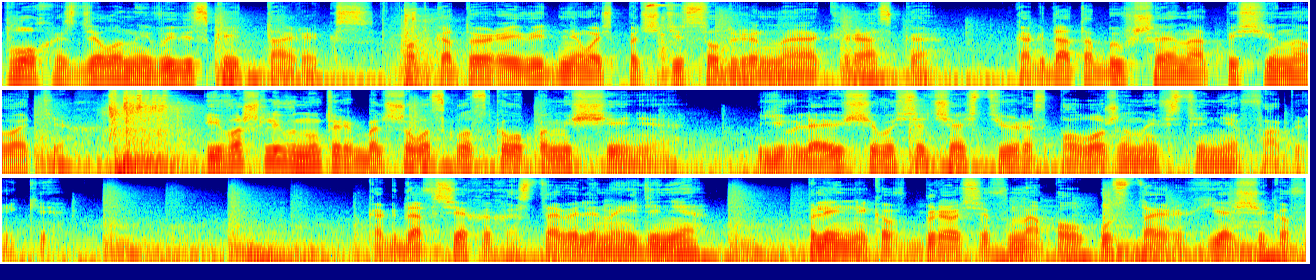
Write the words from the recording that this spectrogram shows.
плохо сделанной вывеской «Тарекс», под которой виднелась почти содранная краска, когда-то бывшая надписью «Новотех». и вошли внутрь большого складского помещения, являющегося частью расположенной в стене фабрики. Когда всех их оставили наедине, пленников бросив на пол у старых ящиков,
